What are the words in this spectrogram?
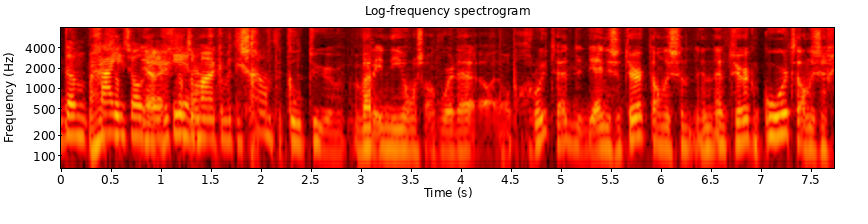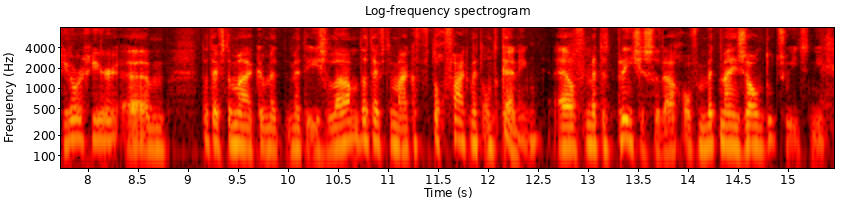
Dan ga je dat, zo ja, reageren. Heeft dat te maken met die schaamtecultuur... waarin die jongens ook worden eh, opgegroeid? Hè? Die ene is een Turk, de ander is een, een, een Turk, een Koert... de ander is een Georgiër. Um, dat heeft te maken met, met de islam. Dat heeft te maken toch vaak met ontkenning. Eh, of met het prinsjesgedrag. Of met mijn zoon doet zoiets niet.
